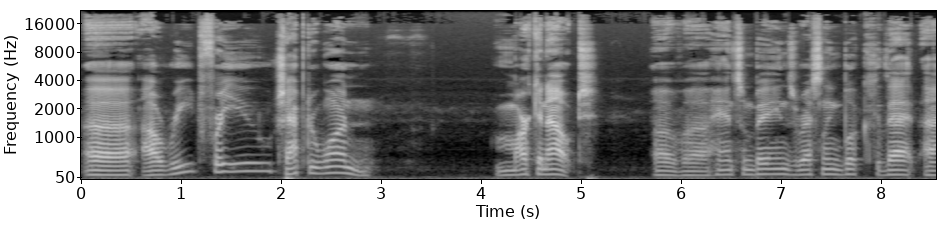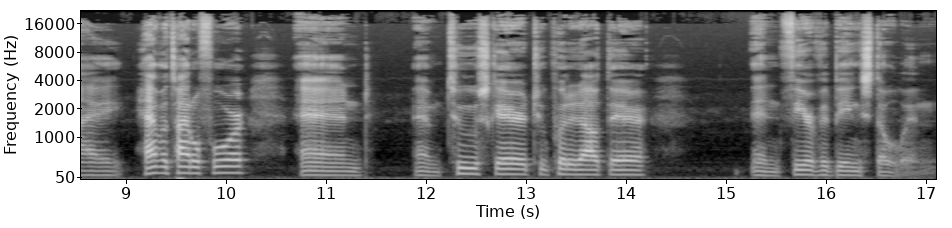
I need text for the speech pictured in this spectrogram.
uh, I'll read for you chapter one, marking out of uh, Handsome Bane's wrestling book that I have a title for, and am too scared to put it out there in fear of it being stolen.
